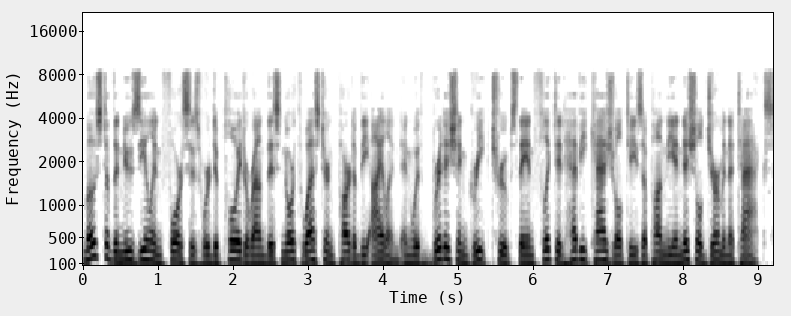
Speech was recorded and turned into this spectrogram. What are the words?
Most of the New Zealand forces were deployed around this northwestern part of the island and with British and Greek troops they inflicted heavy casualties upon the initial German attacks.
